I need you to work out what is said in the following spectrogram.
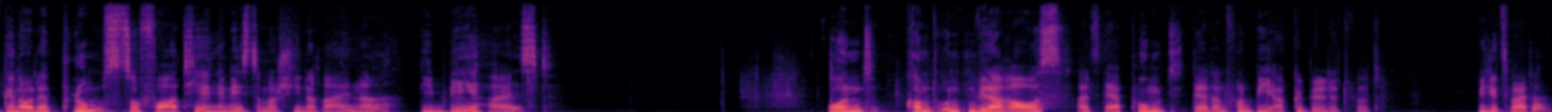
Genau, der plumpst sofort hier in die nächste Maschine rein, ne? die B heißt, und kommt unten wieder raus als der Punkt, der dann von B abgebildet wird. Wie geht's weiter?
